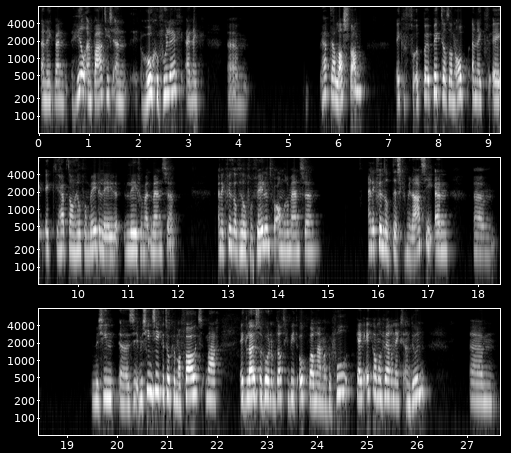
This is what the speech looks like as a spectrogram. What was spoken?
en ik ben heel empathisch en hooggevoelig en ik um, heb daar last van ik pik dat dan op en ik, ik, heb dan heel veel medeleven met mensen. En ik vind dat heel vervelend voor andere mensen. En ik vind dat discriminatie. En um, misschien, uh, zie, misschien zie ik het ook helemaal fout, maar ik luister gewoon op dat gebied ook wel naar mijn gevoel. Kijk, ik kan er verder niks aan doen. Um,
